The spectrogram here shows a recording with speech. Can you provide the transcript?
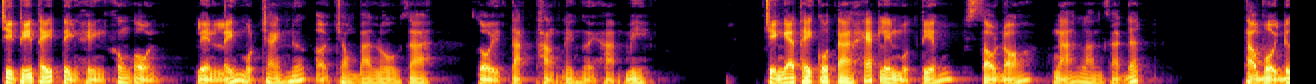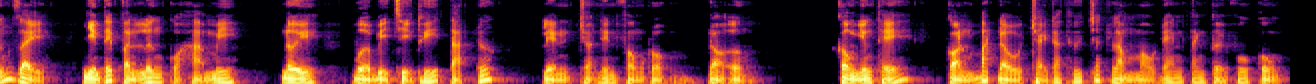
Chị Thúy thấy tình hình không ổn, Liền lấy một chai nước ở trong ba lô ra, Rồi tạt thẳng lên người Hạ Mi. Chỉ nghe thấy cô ta hét lên một tiếng Sau đó ngã lăn ra đất Thảo vội đứng dậy Nhìn thấy phần lưng của Hạ Mi Nơi vừa bị chị Thúy tạt nước liền trở nên phồng rộp, đỏ ửng. Không những thế, còn bắt đầu chảy ra thứ chất lỏng màu đen tanh tưởi vô cùng.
